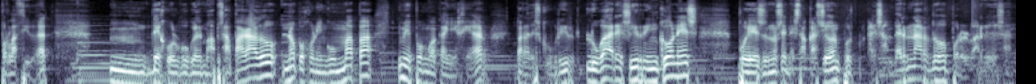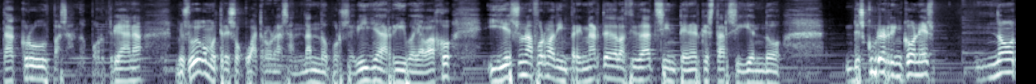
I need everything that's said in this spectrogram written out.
por la ciudad. Mm, dejo el Google Maps apagado, no cojo ningún mapa y me pongo a callejear para descubrir lugares y rincones, pues no sé, en esta ocasión, pues por San Bernardo, por el barrio de Santa Cruz, pasando por Triana. Me estuve como tres o cuatro horas andando por Sevilla, arriba y abajo, y es una forma de impregnarte de la ciudad sin tener que estar siguiendo. Descubre rincones no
